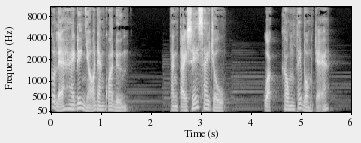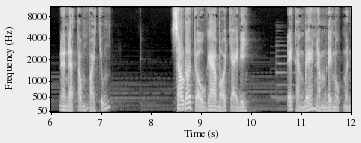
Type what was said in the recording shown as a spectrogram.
Có lẽ hai đứa nhỏ đang qua đường. Thằng tài xế say rượu, Hoặc không thấy bọn trẻ, Nên đã tông phải chúng. Sau đó trộn ga bỏ chạy đi, Để thằng bé nằm đây một mình.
